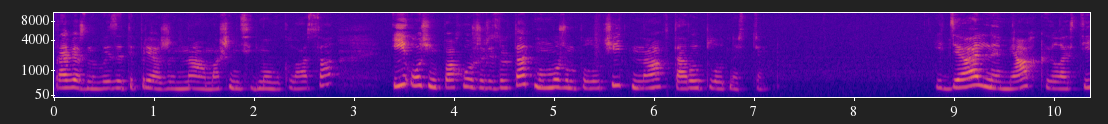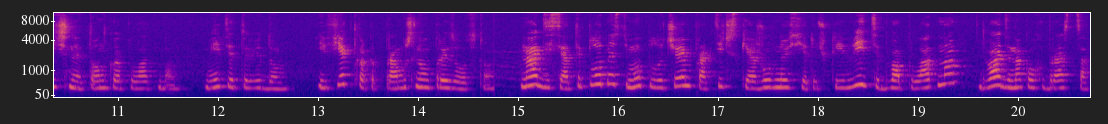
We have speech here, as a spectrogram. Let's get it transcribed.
провязанного из этой пряжи на машине седьмого класса. И очень похожий результат мы можем получить на второй плотности. Идеальное, мягкое, эластичное, тонкое полотно. Имейте это в виду. Эффект как от промышленного производства. На десятой плотности мы получаем практически ажурную сеточку. И видите, два полотна, два одинаковых образца.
